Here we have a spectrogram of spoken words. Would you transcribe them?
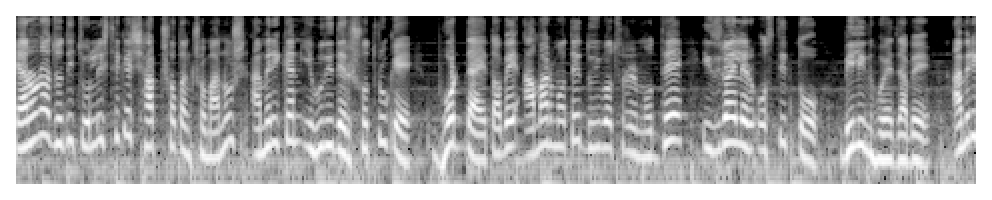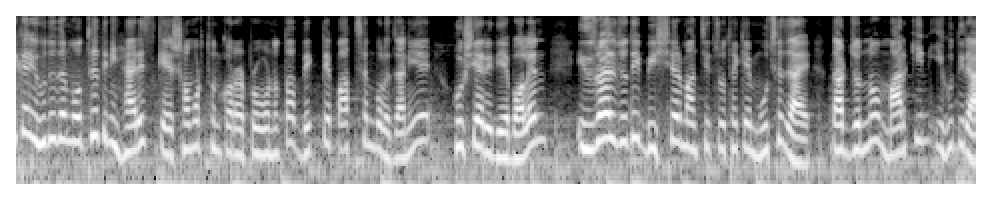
কেননা যদি চল্লিশ থেকে ষাট শতাংশ মানুষ আমেরিকান ইহুদিদের শত্রুকে ভোট দেয়, তবে আমার মতে দুই বছরের মধ্যে ইসরায়েলের অস্তিত্ব বিলীন হয়ে যাবে। আমেরিকার ইহুদিদের মধ্যে তিনি হ্যারিসকে সমর্থন করার প্রবণতা দেখতে পাচ্ছেন বলে জানিয়ে হুঁশিয়ারি দিয়ে বলেন, ইসরায়েল যদি বিশ্বের মানচিত্র থেকে মুছে যায়, তার জন্য মার্কিন ইহুদিরা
